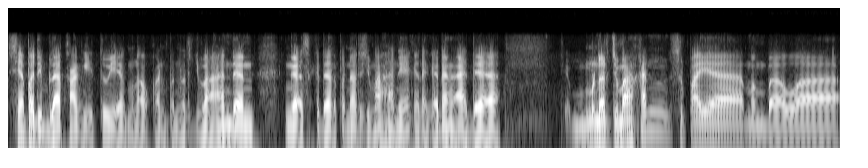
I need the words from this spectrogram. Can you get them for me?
Siapa di belakang itu yang melakukan penerjemahan dan nggak sekedar penerjemahan ya, kadang-kadang ada menerjemahkan supaya membawa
